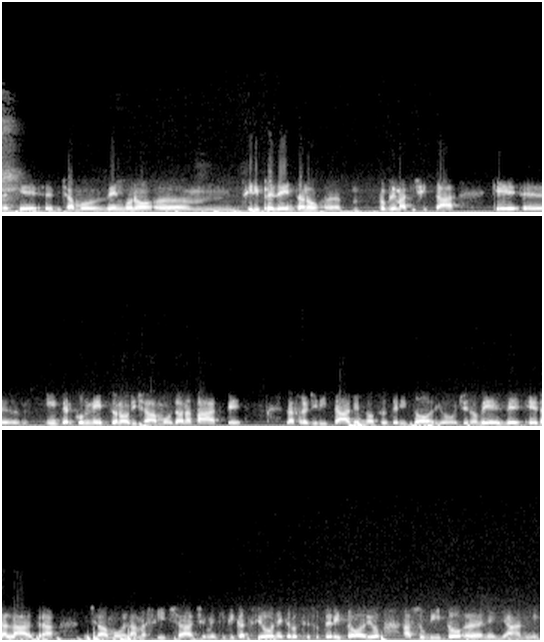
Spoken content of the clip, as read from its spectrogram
perché diciamo, vengono, ehm, si ripresentano problematicità che interconnettono diciamo, da una parte la fragilità del nostro territorio genovese e dall'altra diciamo, la massiccia cementificazione che lo stesso territorio ha subito eh, negli anni.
